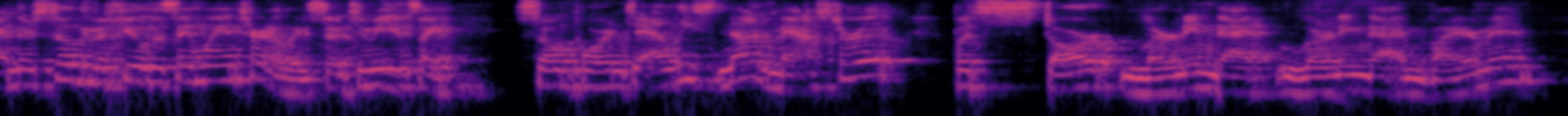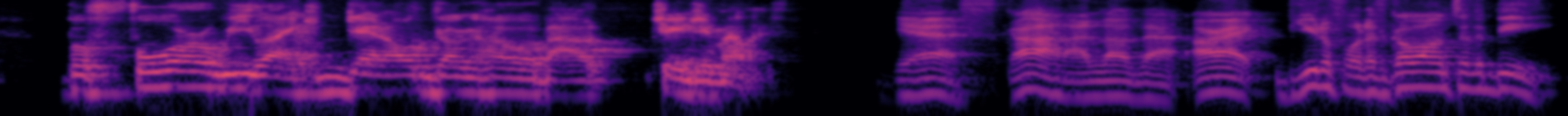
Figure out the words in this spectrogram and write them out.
and they're still going to feel the same way internally. So to me, it's like so important to at least not master it, but start learning that learning that environment before we like get all gung ho about changing my life. Yes. God, I love that. All right. Beautiful. Let's go on to the B.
